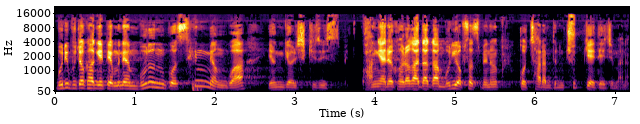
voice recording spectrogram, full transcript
물이 부족하기 때문에 물은 곧 생명과 연결시킬 수 있습니다. 광야를 걸어가다가 물이 없었으면 곧 사람들은 죽게 되지만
